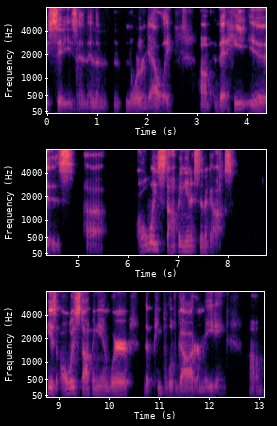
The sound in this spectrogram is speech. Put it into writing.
these cities in, in the northern Galilee, um, that he is uh, always stopping in at synagogues. He is always stopping in where the people of God are meeting. Um,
